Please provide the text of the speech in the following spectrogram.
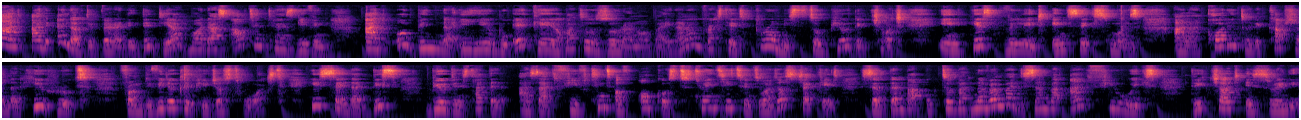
And at the end of the period, they did their mother's outing Thanksgiving. And Obinna Iyiegbu, aka Obato Zora Noba in Anambra State, promised to build a church in his village in six months. And according to the caption that he wrote from the video clip you just watched, he said that this building started as at 15th of August 2021. Just check it September, October, November, December, and few weeks. The church is ready.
